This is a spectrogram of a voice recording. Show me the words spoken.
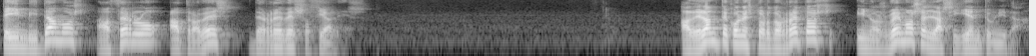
te invitamos a hacerlo a través de redes sociales. Adelante con estos dos retos y nos vemos en la siguiente unidad.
